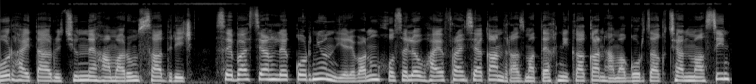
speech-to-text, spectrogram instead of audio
որ հայտարարությունն է համարում սադրիչ, Սեբաստիան Լեկորնյուն Երևանում խոսելով հայ-ֆրանսիական ռազմատեխնիկական համագործակցության մասին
